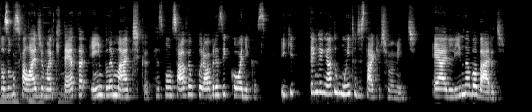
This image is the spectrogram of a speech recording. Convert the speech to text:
nós vamos falar de uma arquiteta emblemática, responsável por obras icônicas e que tem ganhado muito destaque ultimamente. É a Lina Bobardi.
